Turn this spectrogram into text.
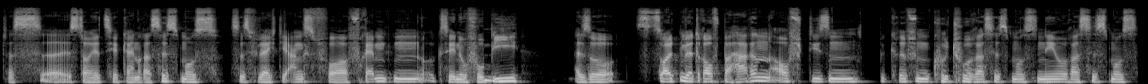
das äh, ist doch jetzt hier kein Rassismus. Es ist vielleicht die Angst vor Fremden, Xenophobie. Also sollten wir darauf beharren, auf diesen Begriffen Kulturrassismus, Neorassismus?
